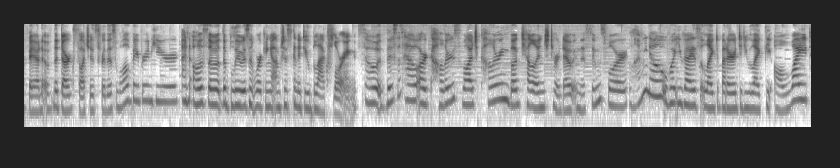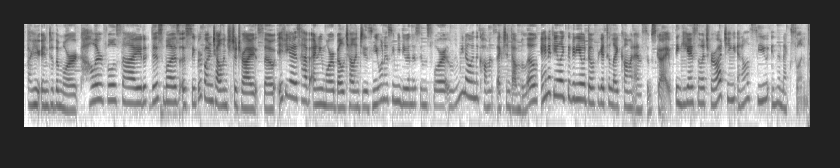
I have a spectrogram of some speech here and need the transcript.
fan of the dark swatches for this wallpaper in here. And also the blue isn't working. I'm just gonna do black flooring. So this is how our color swatch coloring book challenge turned out in The Sims 4. Let me know what you guys liked better. Did you like the all white? Are you into the more colorful side? This was a super fun challenge to try. So if you guys have any more build challenges you want to see me do in The Sims 4, let me know in the comment section down below. And if you like the video, don't forget to like, comment, and subscribe. Thank you guys so much for watching and I'll see you in the next one.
